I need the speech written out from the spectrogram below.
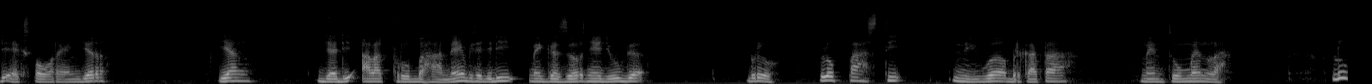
Di X Power Ranger yang jadi alat perubahannya bisa jadi Megazordnya juga. Bro lo pasti nih gue berkata man to man lah. Lu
